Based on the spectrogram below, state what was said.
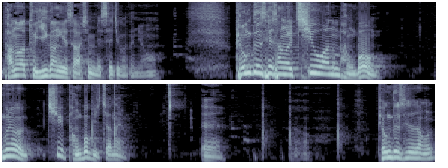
바누아투 2강에서 하신 메시지거든요. 병든 세상을 치유하는 방법, 뭐냐, 치유 방법이 있잖아요. 예. 네. 병든 세상을,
